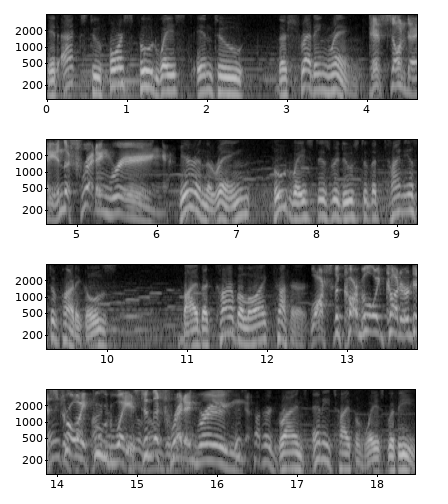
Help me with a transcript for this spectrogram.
It acts to force food waste into the shredding ring. This Sunday in the shredding ring. Here in the ring, food waste is reduced to the tiniest of particles by the Carboloy cutter. Watch the carbaloid cutter destroy food waste in the shredding ring. This cutter grinds any type of waste with ease.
